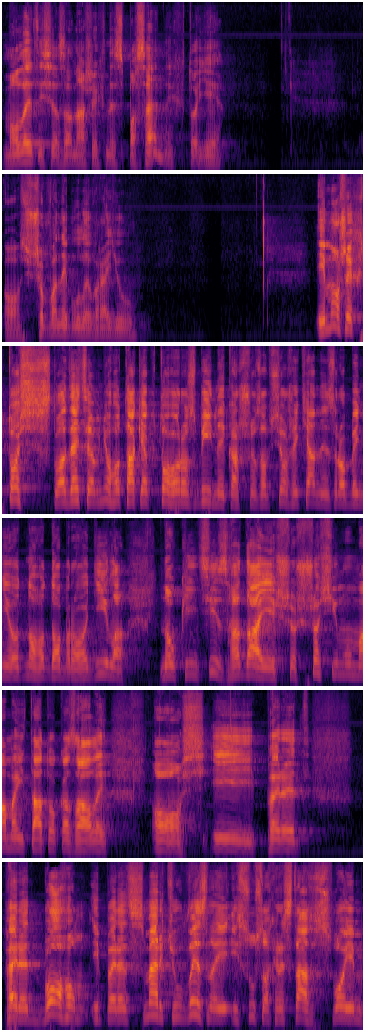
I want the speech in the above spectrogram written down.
молитися за наших неспасенних, хто є. Ось, щоб вони були в раю. І може хтось складеться в нього так, як в того розбійника, що за все життя не зробить ні одного доброго діла, але в кінці згадає, що щось йому мама і тато казали. Ось, і перед, перед Богом і перед смертю визнає Ісуса Христа своїм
